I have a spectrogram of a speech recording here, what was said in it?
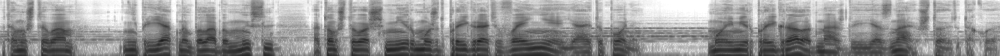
«Потому что вам неприятна была бы мысль о том, что ваш мир может проиграть в войне, я это понял. Мой мир проиграл однажды, и я знаю, что это такое.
